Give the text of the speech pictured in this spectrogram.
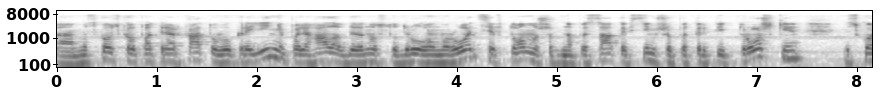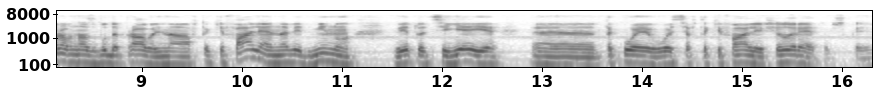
е, московського патріархату в Україні полягала в 92-му році в тому, щоб написати всім, що потерпіть трошки, і скоро в нас буде правильна автокефалія, на відміну від цієї е, такої ось автокефалії Філаретовської.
